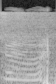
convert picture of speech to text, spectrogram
Oh.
